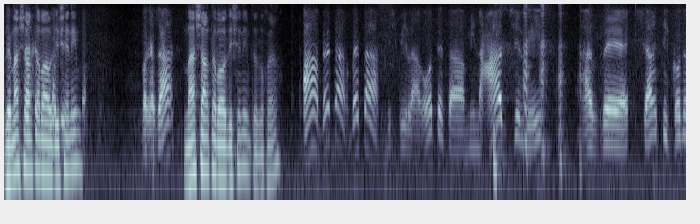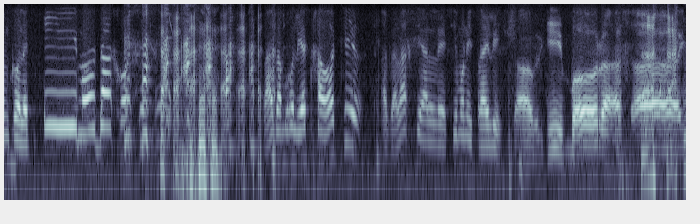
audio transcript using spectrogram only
ומה שרת באודישנים? בבקשה? מה שרת באודישנים, אתה זוכר? אה, בטח, בטח. בשביל להראות את המנעד שלי, אז אה, שרתי קודם כל את אם עוד החושך. ואז אמרו לי, יש לך עוד שיר? אז הלכתי על אה, שמעון ישראלי. עכשיו גיבור החי.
